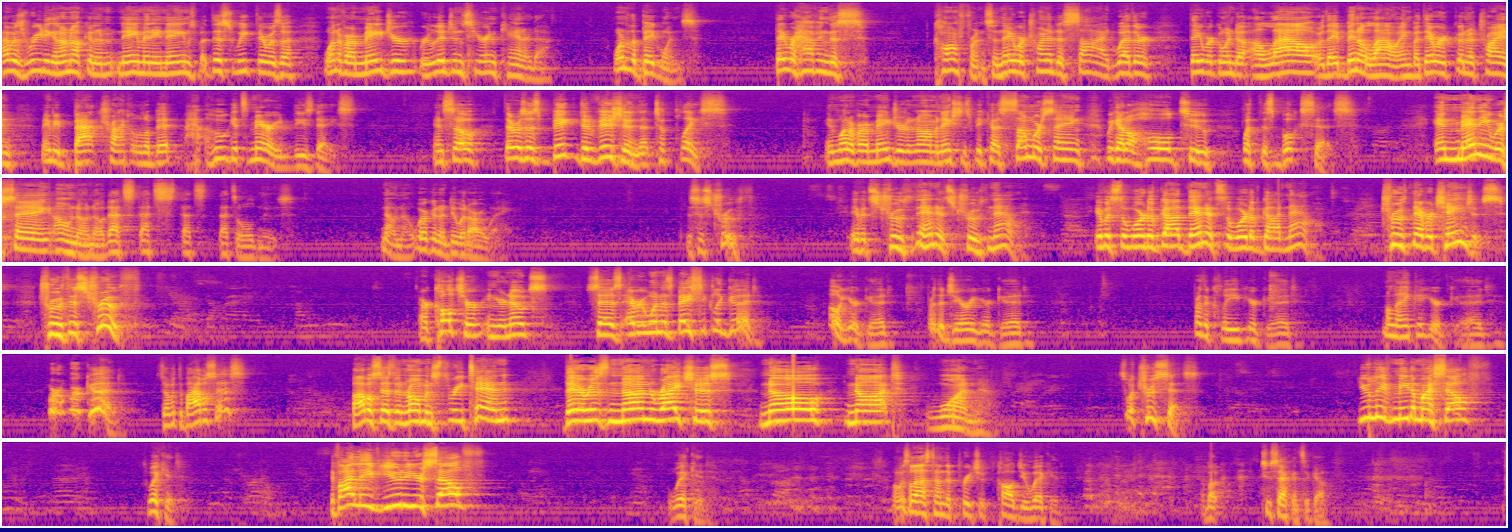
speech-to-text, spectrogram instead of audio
I was reading, and I'm not going to name any names, but this week there was a, one of our major religions here in Canada, one of the big ones. They were having this conference, and they were trying to decide whether they were going to allow, or they've been allowing, but they were going to try and maybe backtrack a little bit who gets married these days. And so there was this big division that took place in one of our major denominations because some were saying we got to hold to what this book says. And many were saying, oh, no, no, that's, that's, that's, that's old news. No, no, we're going to do it our way. This is truth. If it's truth then, it's truth now. If it's the Word of God, then it's the Word of God now. Truth never changes. Truth is truth. Our culture, in your notes, says everyone is basically good. Oh, you're good. Brother Jerry, you're good. Brother Cleve, you're good. Malenka, you're good. We're, we're good. Is that what the Bible says? Bible says in Romans 3:10, there is none righteous, no, not one. That's what truth says. You leave me to myself, it's wicked. If I leave you to yourself, wicked. When was the last time the preacher called you wicked? About two seconds ago.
